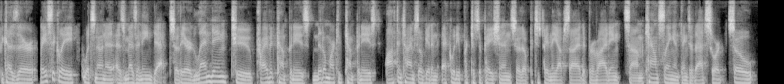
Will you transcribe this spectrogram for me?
because they're basically what's known as mezzanine debt. So they're lending to private companies, middle market companies. Oftentimes they'll get an equity participation. So they'll participate in the upside of providing some counseling and things of that sort. So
